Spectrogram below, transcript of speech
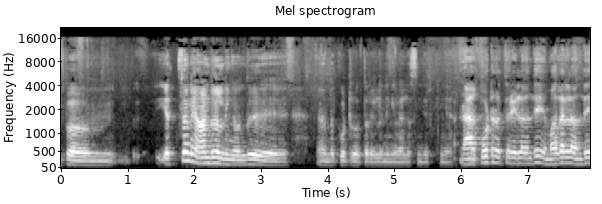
இப்போ எத்தனை ஆண்டுகள் நீங்க வந்து அந்த கூட்டுறவுத்துறையில நீங்க வேலை செஞ்சிருக்கீங்க? நான் கூட்டுறவுத்துறையில் வந்து முதல்ல வந்து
